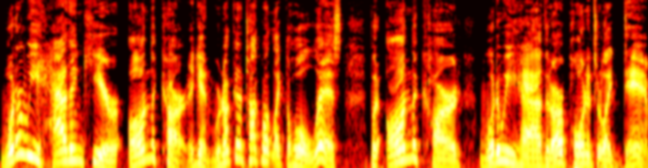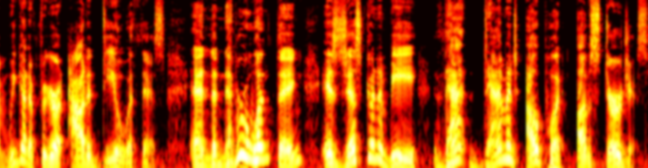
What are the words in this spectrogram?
What are we having here on the card? Again, we're not going to talk about like the whole list, but on the card, what do we have that our opponents are like, damn, we got to figure out how to deal with this? And the number one thing is just going to be that damage output of Sturgis.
